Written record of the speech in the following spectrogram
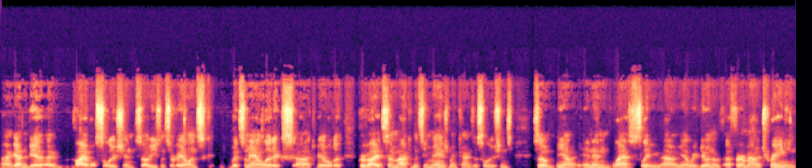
uh, gotten to be a, a, viable solution. So using surveillance with some analytics uh, to be able to provide some occupancy management kinds of solutions. So you know, and then lastly, uh, you know, we're doing a, a, fair amount of training,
